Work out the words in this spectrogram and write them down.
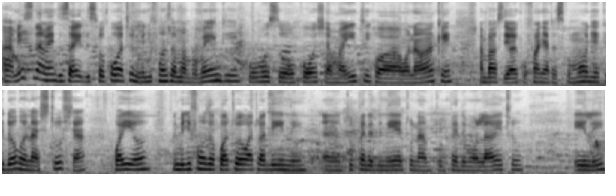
Ah, mimi sina mengi zaidi isipokuwa tu nimejifunza mambo mengi kuhusu kuosha maiti kwa wanawake ambao sijawahi kufanya hata siku moja, kidogo inashtusha. Kwa hiyo nimejifunza kuwa tuwe watu wa dini eh, tupende dini yetu na tumpende Mola wetu, ili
